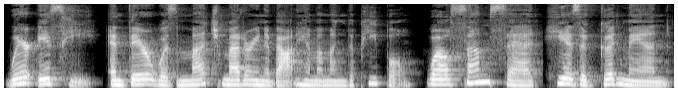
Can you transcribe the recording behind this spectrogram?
where is he? And there was much muttering about him among the people. While some said, he is a good man,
